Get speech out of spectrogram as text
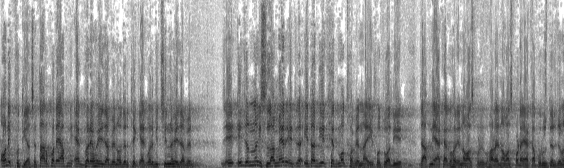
অনেক ক্ষতি আছে। তারপরে আপনি এক ঘরে হয়ে যাবেন, ওদের থেকে একবারে বিচ্ছিন্ন হয়ে যাবেন। এই জন্য ইসলামের এটা এটা দিয়ে খেদমত হবে না এই ফতুয়া দিয়ে। যে আপনি একা ঘরে নামাজ পড়বেন ঘরে নামাজ পড়া একা পুরুষদের জন্য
